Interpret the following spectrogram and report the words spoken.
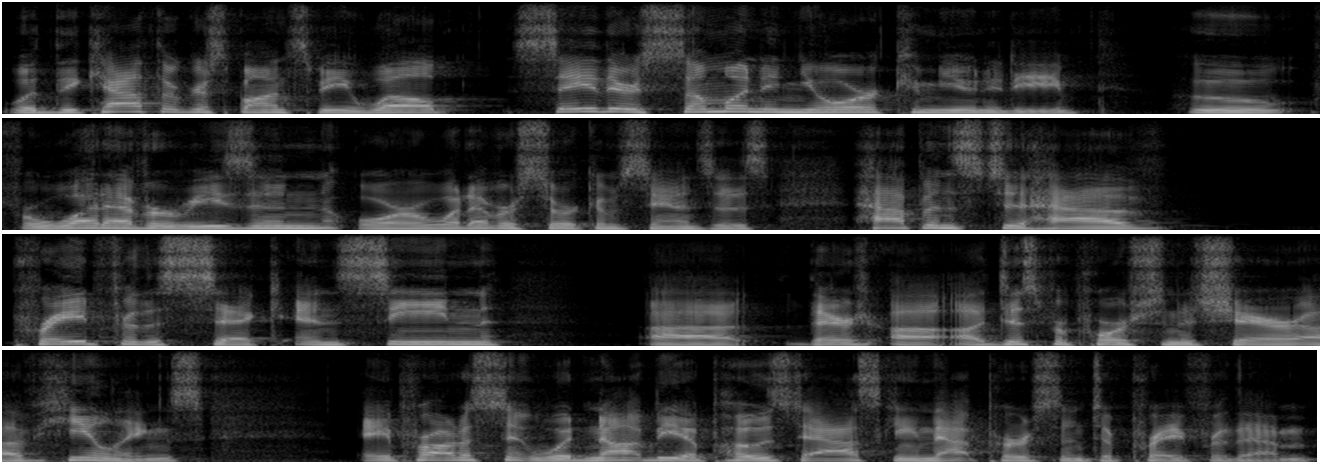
would the Catholic response be, well, say there's someone in your community who, for whatever reason or whatever circumstances, happens to have prayed for the sick and seen uh, there's uh, a disproportionate share of healings, a Protestant would not be opposed to asking that person to pray for them.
